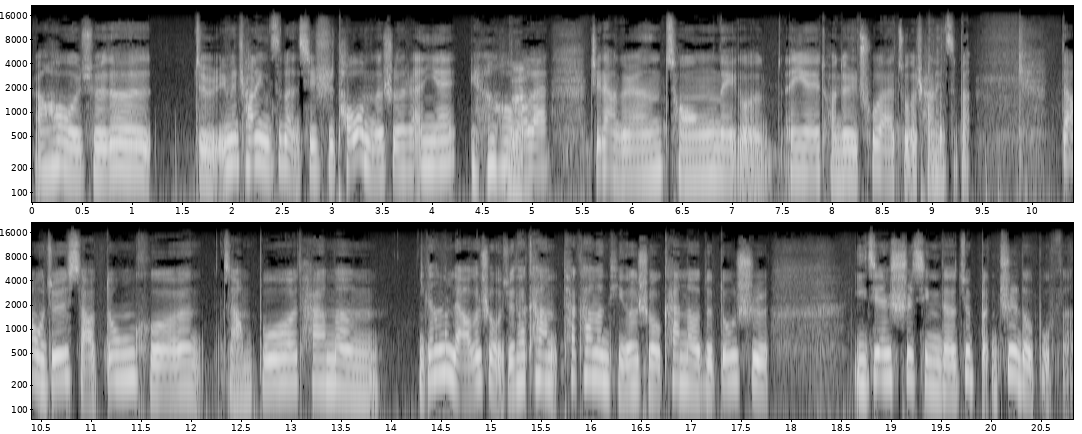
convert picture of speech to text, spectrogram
然后我觉得，就是因为长岭资本其实投我们的时候是 NEA，然后后来这两个人从那个 NEA 团队里出来做的长岭资本。但我觉得小东和蒋波他们，你跟他们聊的时候，我觉得他看他看问题的时候看到的都是一件事情的最本质的部分。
